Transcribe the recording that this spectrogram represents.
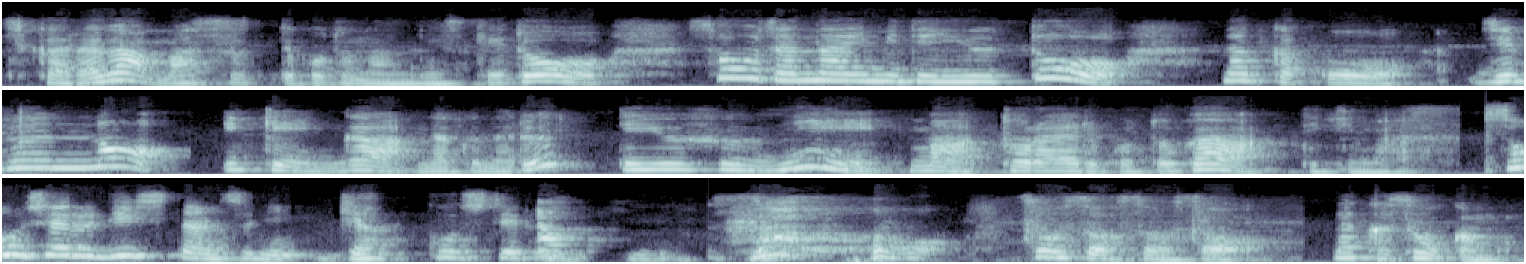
力が増すってことなんですけど、そうじゃない意味で言うと、なんかこう、自分の意見がなくなるっていうふうに、まあ、捉えることができます。ソーシャルディスタンスに逆行してるそうそうそうそうそう。なんかそうかも。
